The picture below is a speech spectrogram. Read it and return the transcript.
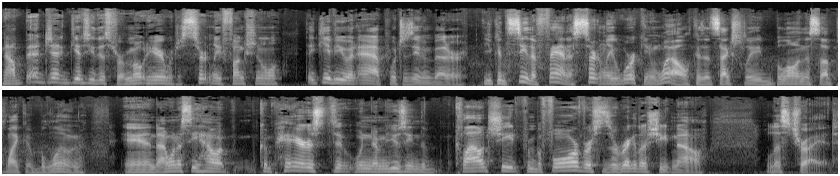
Now, BedJet gives you this remote here, which is certainly functional. They give you an app, which is even better. You can see the fan is certainly working well because it's actually blowing this up like a balloon. And I want to see how it compares to when I'm using the cloud sheet from before versus a regular sheet now. Let's try it.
